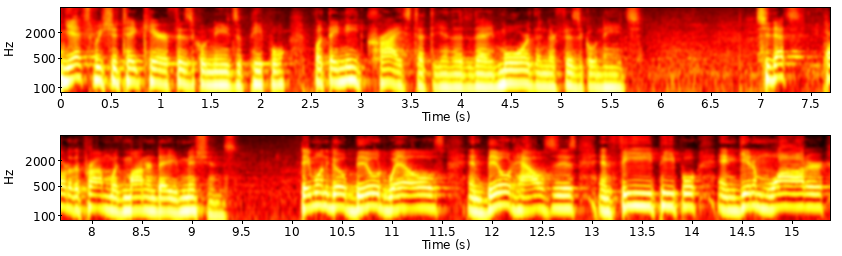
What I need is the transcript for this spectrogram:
Yes, we should take care of physical needs of people, but they need Christ at the end of the day more than their physical needs. See, that's part of the problem with modern day missions. They want to go build wells and build houses and feed people and get them water,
